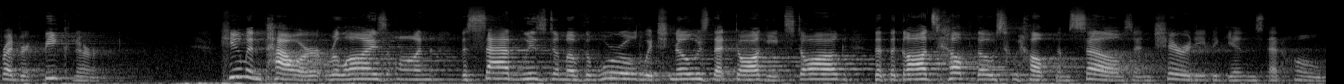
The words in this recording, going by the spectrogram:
Frederick Buechner, Human power relies on the sad wisdom of the world, which knows that dog eats dog, that the gods help those who help themselves, and charity begins at home.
